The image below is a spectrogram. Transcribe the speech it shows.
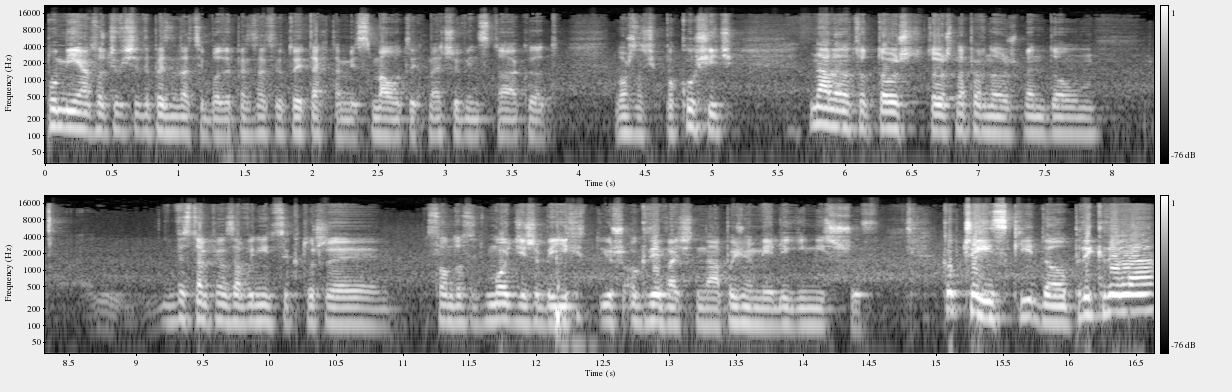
pomijając oczywiście te prezentacje, bo to i tak tam jest mało tych meczy, więc to akurat można się pokusić. No ale no to, to, już, to już na pewno już będą wystąpią zawodnicy, którzy są dosyć młodzi, żeby ich już ogrywać na poziomie Ligi Mistrzów. Kopczyński do Prykryla,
